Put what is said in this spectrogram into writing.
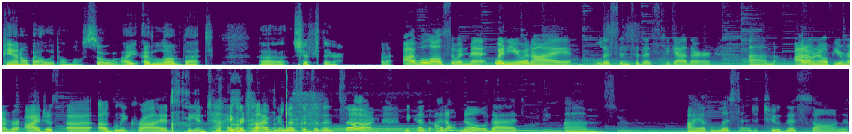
piano ballad almost so i i love that uh shift there um, I will also admit, when you and I listened to this together, um, I don't know if you remember, I just uh, ugly cried the entire time we listened to this song because I don't know that um, I have listened to this song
